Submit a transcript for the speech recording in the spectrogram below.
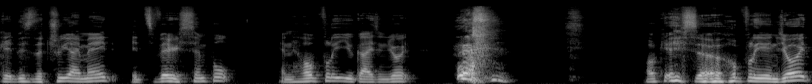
Okay, this is the tree I made. It's very simple and hopefully you guys enjoyed. okay, so hopefully you enjoyed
